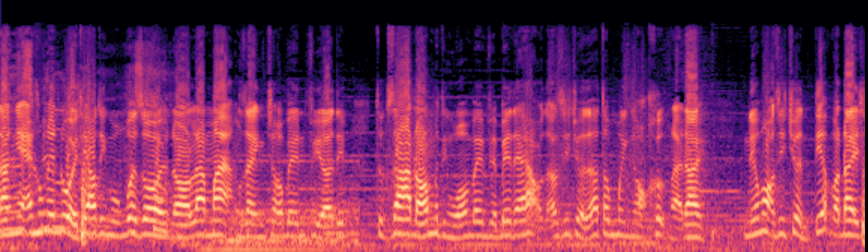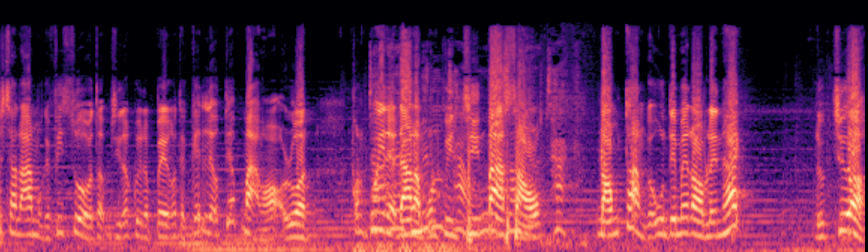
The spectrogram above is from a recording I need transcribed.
đáng nhẽ không nên đuổi theo tình huống vừa rồi, đó là mạng dành cho bên phía team thực ra đó là một tình huống bên phía BTS họ đã di chuyển rất là thông minh, họ khựng lại đây. Nếu họ di chuyển tiếp vào đây, chắc chắn là ăn một cái fissure và thậm chí là Queen of Pain có thể kết liễu tiếp mạng của họ luôn. Con Queen này đang là con Queen 936 đóng thẳng cái ultimate orb lên hack. Được chưa.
